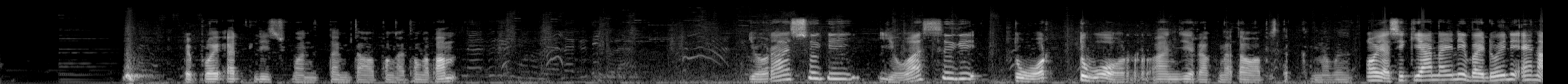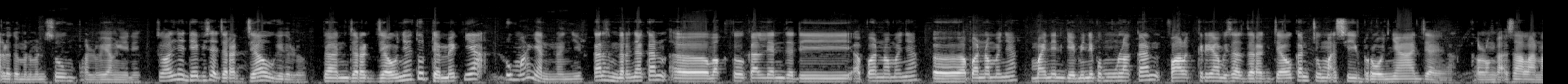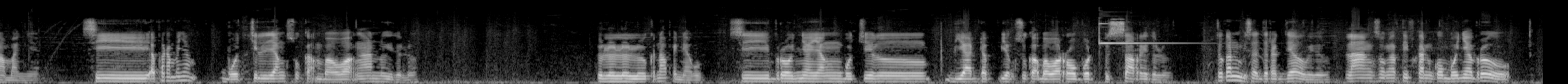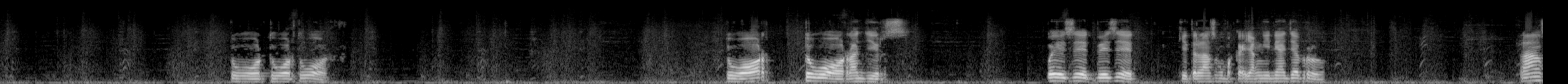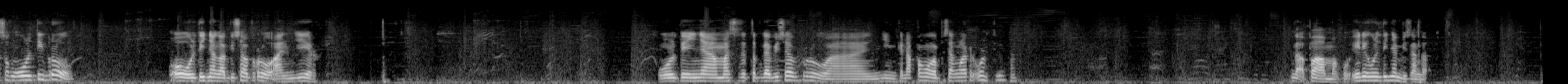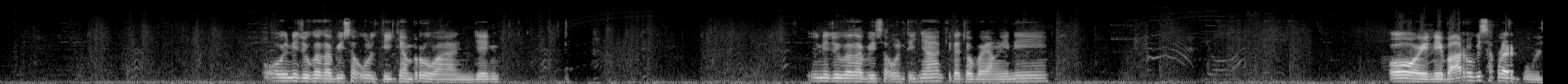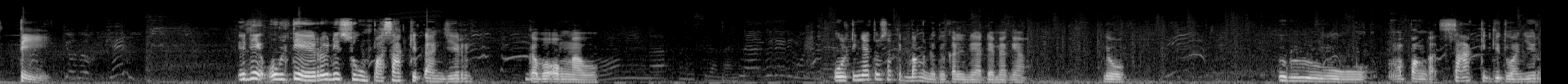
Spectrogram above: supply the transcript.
Deploy at least one time tahu apa nggak tahu nggak paham. Yorasugi, Yoasugi, Tword, to anjir aku nggak tahu habis tekan apa. Oh ya si Kiana ini by the way ini enak loh teman-teman. Sumpah loh yang ini. Soalnya dia bisa jarak jauh gitu loh. Dan jarak jauhnya itu damage-nya lumayan anjir. Kan sebenarnya kan uh, waktu kalian jadi apa namanya uh, apa namanya mainin game ini pemula kan Valkyrie yang bisa jarak jauh kan cuma si bronya aja ya kalau nggak salah namanya. Si apa namanya bocil yang suka bawa nganu gitu loh Loh, loh, loh, kenapa ini aku? Si bronya yang bocil biadab yang suka bawa robot besar itu loh. Itu kan bisa jarak jauh itu. Langsung aktifkan kombonya, bro. Tuor, tuor, tuor. Tuor, tuor, anjirs. BZ, BZ. Kita langsung pakai yang ini aja, bro. Langsung ulti, bro. Oh, ultinya nggak bisa, bro. Anjir. Ultinya masih tetap gak bisa bro. Anjing kenapa gak bisa ngeluarin ulti? Nggak paham aku. Ini ultinya bisa nggak oh ini juga gak bisa ultinya bro. Anjing. Ini juga gak bisa ultinya. Kita coba yang ini. Oh ini baru bisa keluar ulti. Ini ulti hero ini sumpah sakit anjir Gak bohong aku. Ultinya tuh sakit banget tuh kalian lihat damage-nya. Tuh. Aduh, apa nggak sakit gitu anjir?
